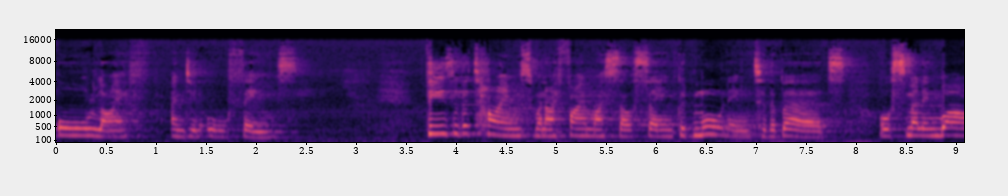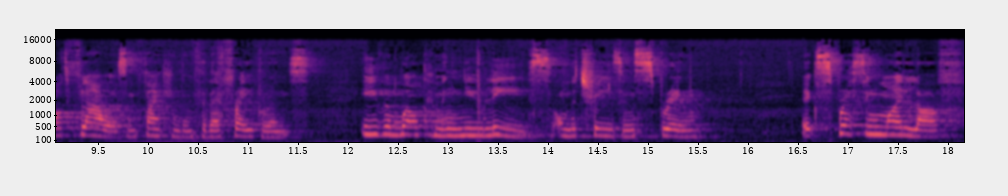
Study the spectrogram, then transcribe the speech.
all life and in all things. These are the times when I find myself saying good morning to the birds, or smelling wild flowers and thanking them for their fragrance, even welcoming new leaves on the trees in spring, expressing my love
